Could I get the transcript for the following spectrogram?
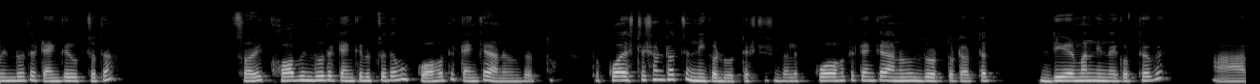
বিন্দু হতে ট্যাঙ্কের উচ্চতা। সরি খ বিন্দু হতে ট্যাঙ্কের উচ্চতা এবং ক হতে ট্যাঙ্কের আণবিক দূরত্ব। তো ক স্টেশনটা হচ্ছে নিকটবর্তী স্টেশন। তাহলে ক হতে ট্যাঙ্কের আণবিক দূরত্বটা অর্থাৎ ডি এর মান নির্ণয় করতে হবে। আর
